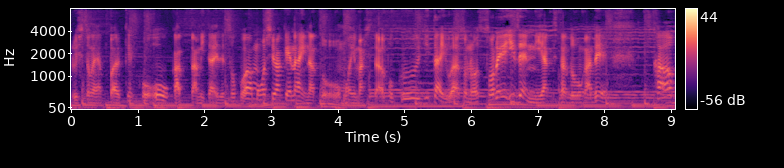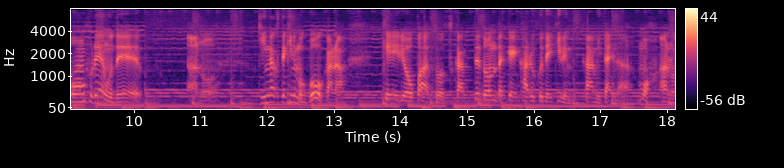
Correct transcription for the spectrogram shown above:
る人がやっぱり結構多かったみたいでそこは申し訳ないなと思いました。僕自体はそのそれ以前にやってた動画でカーボンフレームであの金額的にも豪華な軽量パーツを使ってどんだけ軽くできるかみたいなもうあの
